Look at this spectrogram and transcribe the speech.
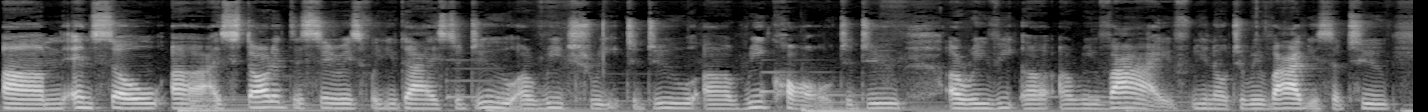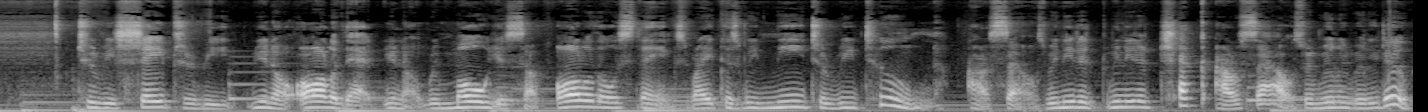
Um, and so uh, I started this series for you guys to do a retreat, to do a recall, to do a, re- uh, a revive, you know, to revive yourself, to to reshape, to re, you know, all of that, you know, remold yourself, all of those things, right? Because we need to retune ourselves. We need to we need to check ourselves. We really, really do.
